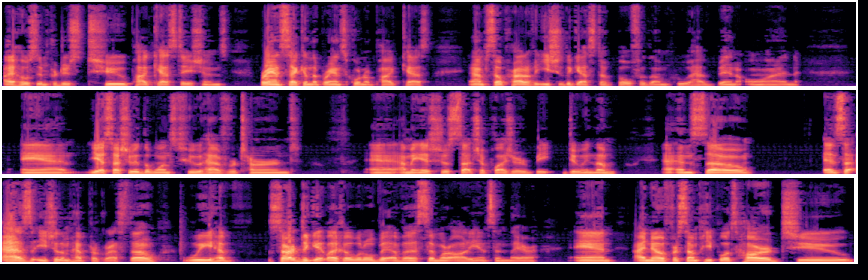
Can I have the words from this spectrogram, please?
I host and produce two podcast stations, Brands Tech and the Brands Corner podcast. And I'm so proud of each of the guests of both of them who have been on. And yeah, especially the ones who have returned. And I mean, it's just such a pleasure be doing them. And so, and so as each of them have progressed, though, we have started to get like a little bit of a similar audience in there. And I know for some people it's hard to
